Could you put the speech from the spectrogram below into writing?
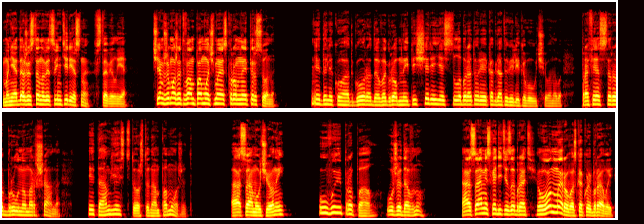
«Мне даже становится интересно», — вставил я. «Чем же может вам помочь моя скромная персона?» Недалеко от города, в огромной пещере, есть лаборатория когда-то великого ученого, профессора Бруно Маршана, и там есть то, что нам поможет. А сам ученый? Увы, пропал. Уже давно. А сами сходите забрать. Вон мэр у вас какой бравый.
